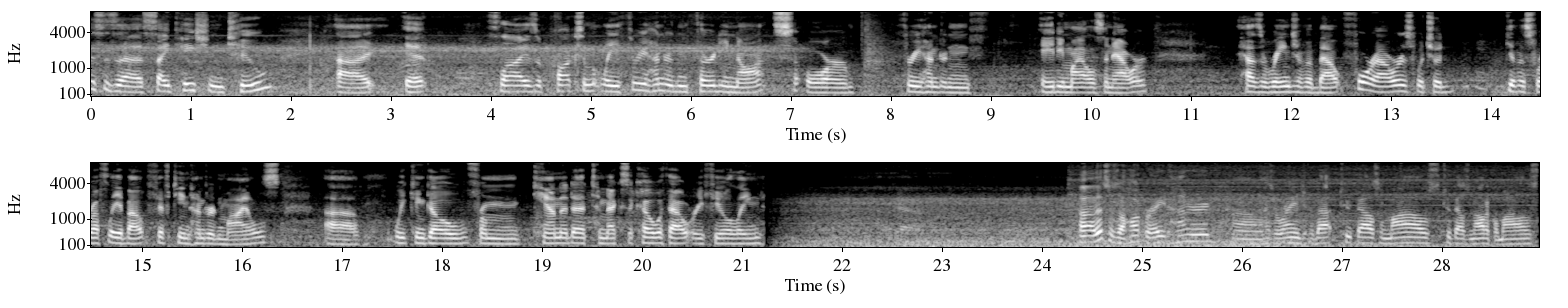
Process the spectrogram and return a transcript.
This is a Citation 2. Uh, it flies approximately 330 knots or 380 miles an hour. Has a range of about four hours, which would give us roughly about 1,500 miles. Uh, we can go from Canada to Mexico without refueling. Uh, this is a Hawker 800. Um, has a range of about 2,000 miles, 2,000 nautical miles.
